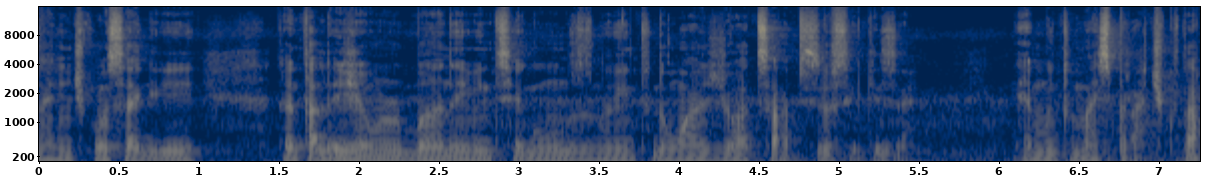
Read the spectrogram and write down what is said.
A gente consegue cantar Legião Urbana em 20 segundos dentro de um áudio de WhatsApp, se você quiser. É muito mais prático, tá?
